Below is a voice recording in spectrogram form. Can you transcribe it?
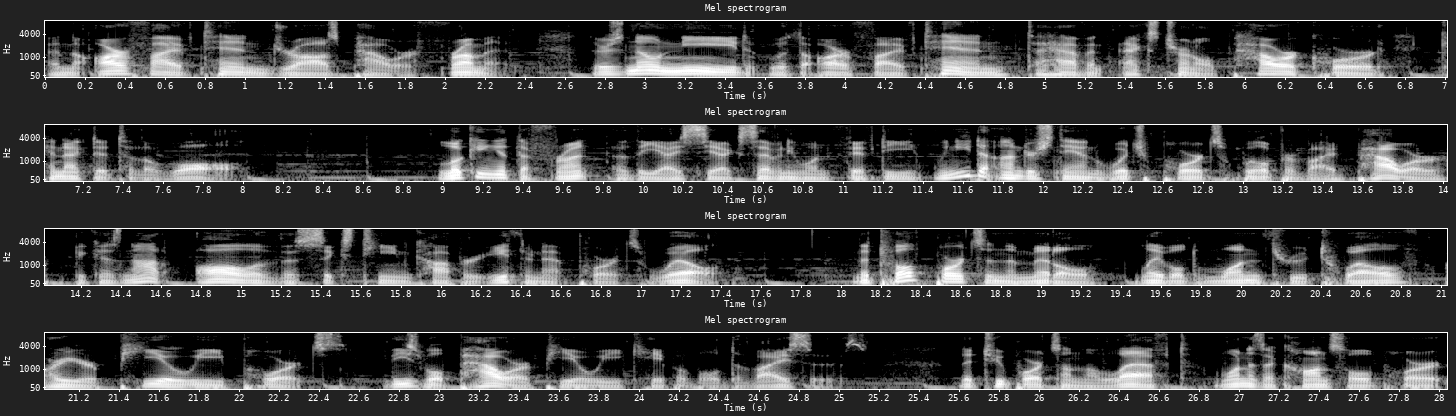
and the R510 draws power from it. There's no need with the R510 to have an external power cord connected to the wall. Looking at the front of the ICX 7150, we need to understand which ports will provide power because not all of the 16 copper Ethernet ports will. The 12 ports in the middle, labeled 1 through 12, are your PoE ports. These will power PoE capable devices. The two ports on the left, one is a console port,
